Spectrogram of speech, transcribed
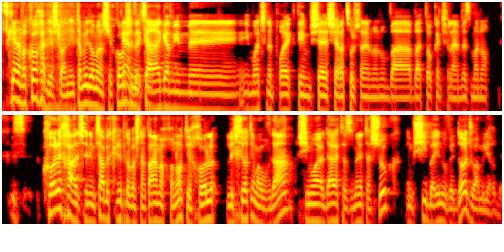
אז כן אבל כל אחד יש לו אני תמיד אומר שכל מה כן, שנמצא. זה קרה גם עם, אה, עם עוד שני פרויקטים שרצו לשלם לנו בטוקן שלהם בזמנו. כל אחד שנמצא בקריפטו בשנתיים האחרונות יכול לחיות עם העובדה שאם הוא יודע לתזמן את השוק עם שיבא אינו ודודג' הוא המיליארדר.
